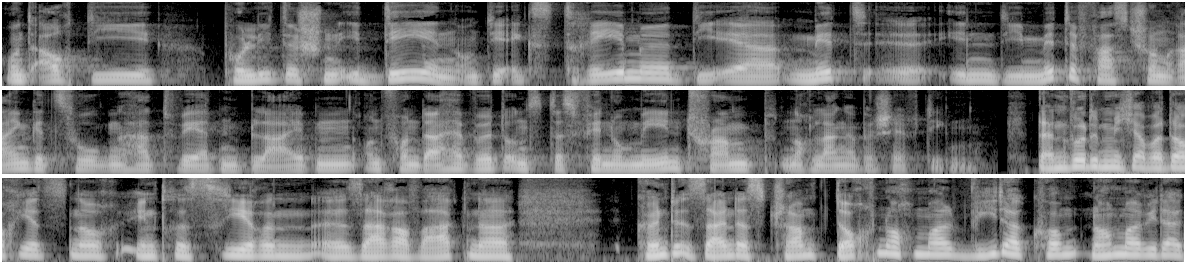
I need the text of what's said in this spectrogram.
Und auch die politischen Ideen und die Extreme, die er mit äh, in die Mitte fast schon reingezogen hat, werden bleiben. Und von daher wird uns das Phänomen Trump noch lange beschäftigen. Dann würde mich aber doch jetzt noch interessieren, äh, Sarah Wagner, könnte es sein, dass Trump doch nochmal wiederkommt, nochmal wieder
